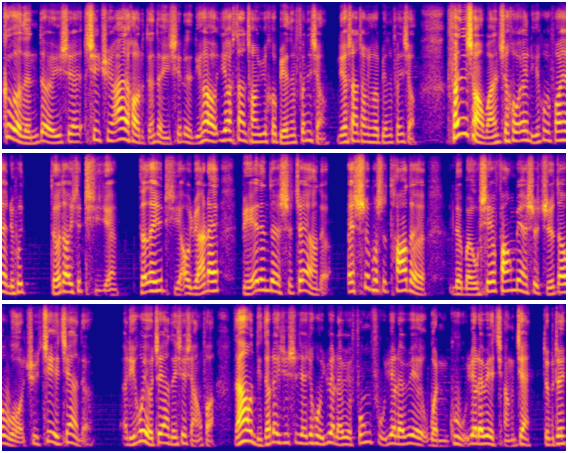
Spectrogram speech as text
个人的一些兴趣爱好的等等一系列，你要要擅长于和别人分享，你要擅长于和别人分享，分享完之后，哎，你会发现你会得到一些体验。得到一些体验哦，原来别人的是这样的，哎，是不是他的某些方面是值得我去借鉴的？你会有这样的一些想法，然后你的内心世界就会越来越丰富，越来越稳固，越来越强健，对不对？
